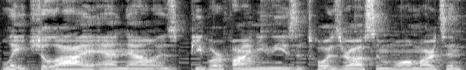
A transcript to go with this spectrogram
late July, and now as people are finding these at Toys R Us and Walmart and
